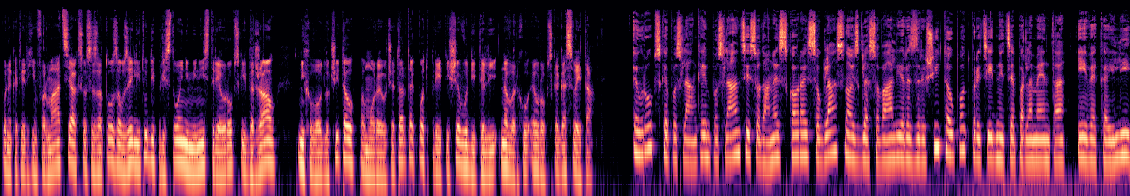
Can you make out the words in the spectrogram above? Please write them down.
Po nekaterih informacijah so se zato zauzeli tudi pristojni ministri evropskih držav, njihovo odločitev pa morajo v četrtek podpreti še voditelji na vrhu Evropskega sveta. Evropske poslanke in poslanci so danes skoraj soglasno izglasovali razrešitev podpredsednice parlamenta Eve Kajli,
